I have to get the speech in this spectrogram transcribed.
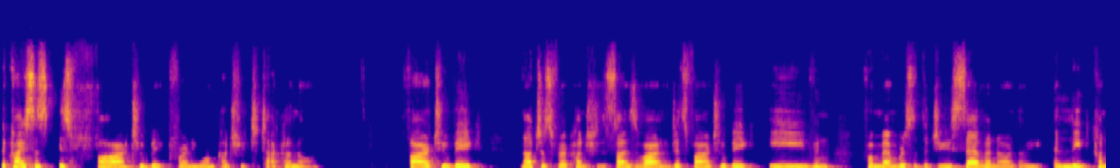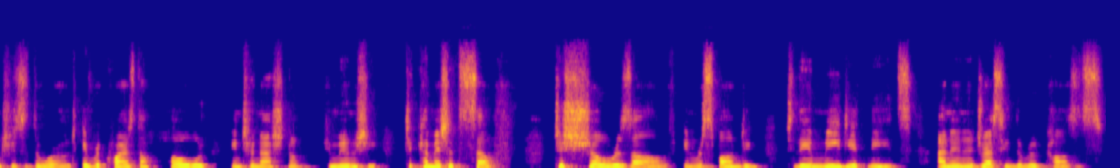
The crisis is far too big for any one country to tackle alone. Far too big not just for a country the size of Ireland, it's far too big even for members of the G7 or the elite countries of the world. It requires the whole international community to commit itself to show resolve in responding to the immediate needs and in addressing the root causes.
